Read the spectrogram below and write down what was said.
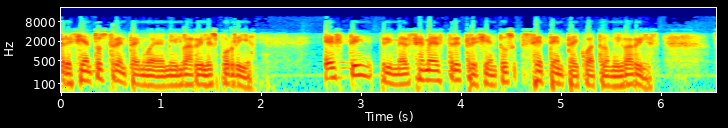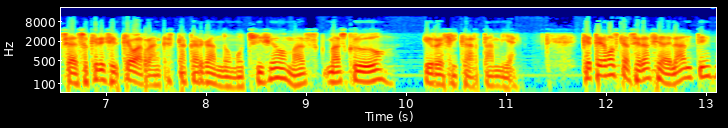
339 mil barriles por día. Este primer semestre, 374 mil barriles. O sea, eso quiere decir que Barranca está cargando muchísimo más, más crudo y Reficar también. ¿Qué tenemos que hacer hacia adelante?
